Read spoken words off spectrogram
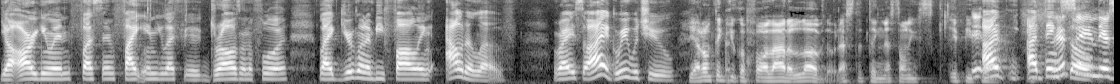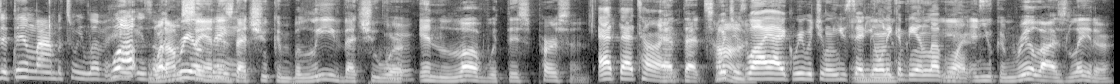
y'all arguing, fussing, fighting, you left your drawers on the floor, like you're gonna be falling out of love, right? So I agree with you. Yeah, I don't think you can fall out of love though. That's the thing. That's the only iffy It- part. I I think That's so. saying there's a thin line between love and Well, hate. Is what a I'm real saying thing. is that you can believe that you were Mhm. in love with this person at that time. At that time. Which is why I agree with you when you said And you then only can be in love yeah, once. And you can realize later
